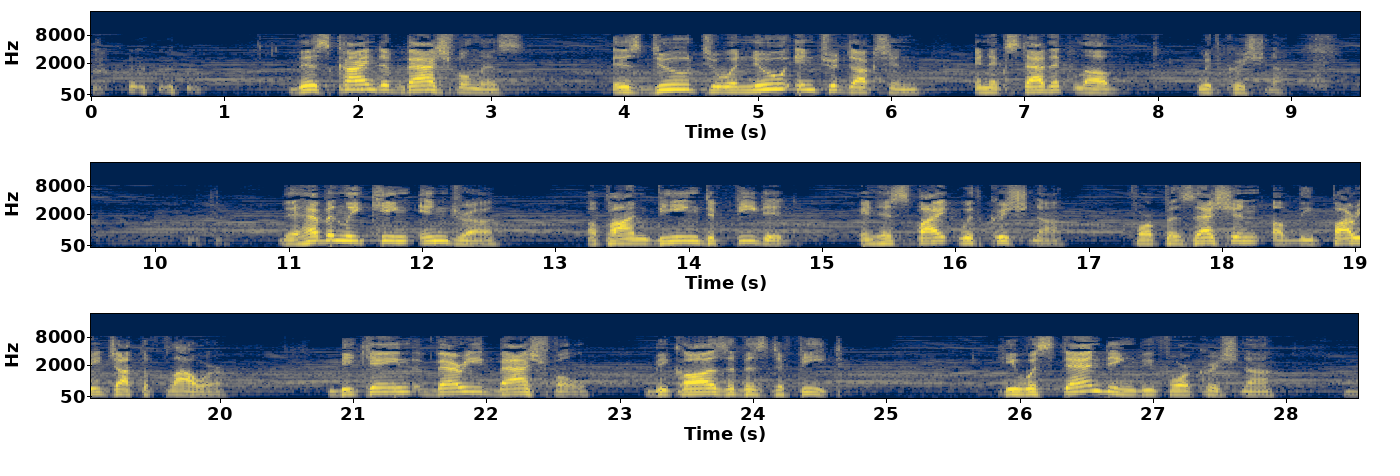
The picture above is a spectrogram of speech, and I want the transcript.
This kind of bashfulness is due to a new introduction in ecstatic love with Krishna. The heavenly king Indra, upon being defeated in his fight with Krishna for possession of the Parijata flower, became very bashful because of his defeat he was standing before Krishna,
